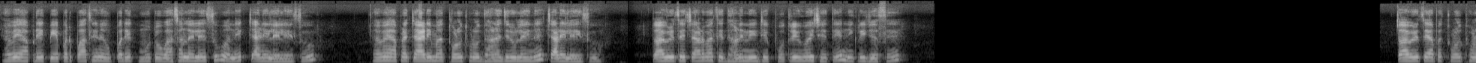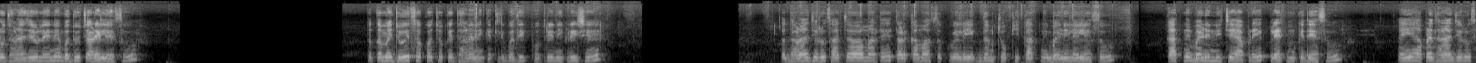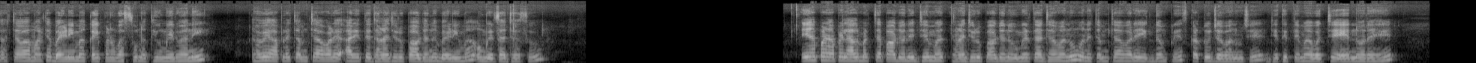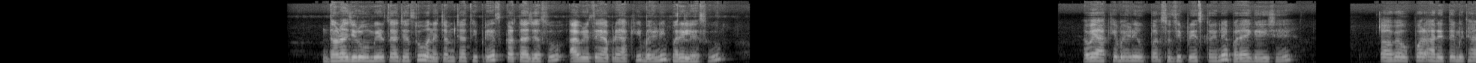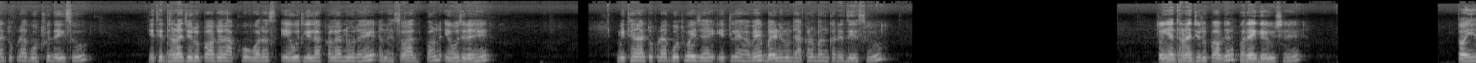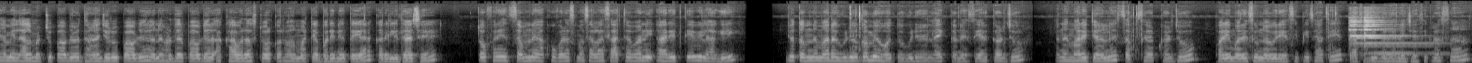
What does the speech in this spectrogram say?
હવે આપણે એક પેપર પાથરીને ઉપર એક મોટું વાસણ લઈ લઈશું અને એક ચાણી લઈ લઈશું. હવે આપણે ચાળીમાં થોડું થોડું ધાણા જીરું લઈને ચાળી લઈશું. તો આવી રીતે ચાળવાથી ધાણીની જે ફોતરી હોય છે તે નીકળી જશે. તો આવી રીતે આપણે થોડું થોડું ધાણા જીરું લઈને બધું ચાળી લઈશું. તો તમે જોઈ શકો છો કે ધાણાની કેટલી બધી ફોતરી નીકળી છે. તો ધાણા જીરું સાચવવા માટે તડકામાં સૂકવેલી એકદમ ચોખ્ખી કાચની બરણી લઈ લઈશું. કાચની બરણી નીચે આપણે એક પ્લેટ મૂકી દઈશું અહીંયા આપણે ધાણા જીરું સાચવવા માટે બરણીમાં કંઈ પણ વસ્તુ નથી ઉમેરવાની. હવે આપણે ચમચા વડે આ રીતે ધાણા જીરું પાવડરને બરણીમાં ઉમેરતા જશું. અહીંયા પણ આપણે લાલ મરચાં પાવડરની જેમ જ ધાણા જીરું પાવડરને ઉમેરતા જવાનું અને ચમચા વડે એકદમ પ્રેસ કરતું જવાનું છે, જેથી તેમાં વચ્ચે એર ન રહે. ધાણા જીરું ઉમેરતા જશું અને ચમચાથી પ્રેસ કરતા જશું. આવી રીતે આપણે આખી બહેણી ભરી લેશું. હવે આખી બહેણી ઉપર સુધી પ્રેસ કરીને ભરાઈ ગઈ છે. તો હવે ઉપર આ રીતે મીઠાના ટુકડા ગોઠવી દઈશું. જેથી ધાણા જીરું પાવડર આખું વરસ એવું જ લીલા કલરનું રહે અને સ્વાદ પણ એવો જ રહે. મીઠાના ટુકડા ગોઠવાઈ જાય એટલે હવે બહેણીનું ઢાંકણ બંધ કરી દઈશું. તો અહીંયા ધાણા જીરું પાવડર ભરાઈ ગયું છે. તો અહીંયા અમે લાલ મરચું પાવડર, ધાણા જીરું પાવડર અને હળદર પાવડર આખા વરસ સ્ટોર કરવા માટે ભરીને તૈયાર કરી લીધા છે. તો ફ્રેન્ડ્સ તમને આખું વરસ મસાલા સાચવવાની આ રીત કેવી લાગી? જો તમને મારો વીડિયો ગમ્યો હોય તો વિડીયોને લાઇક અને શેર કરજો અને મારી ચેનલને સબસ્ક્રાઈબ કરજો. ફરી મળીશું નવી રેસીપી સાથે. ત્યાં સુધી બધાને જય શ્રી કૃષ્ણ.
